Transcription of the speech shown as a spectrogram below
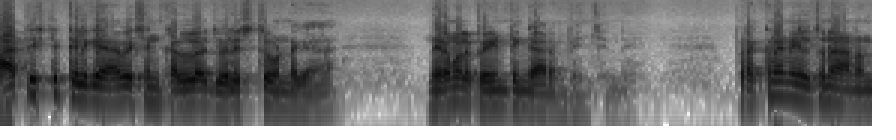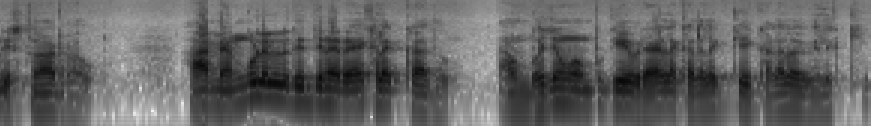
ఆర్టిస్ట్ కలిగే ఆవేశం కళ్ళలో జ్వలిస్తూ ఉండగా నిర్మల పెయింటింగ్ ఆరంభించింది. ప్రక్కన నిల్చుని ఆనందిస్తున్నాడు రావు. ఆమె అంగుళులు దిద్దిన రేఖలకు కాదు ఆమె భుజం వంపుకి వ్రేళ్ళ కదలెక్కి కళలో వెలుక్కి.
